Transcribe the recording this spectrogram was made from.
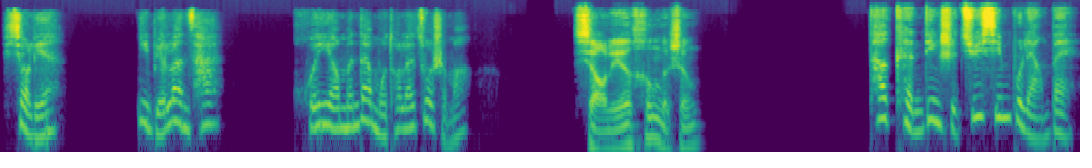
小莲，你别乱猜，回阳门带魔头来做什么？”小莲哼了声：“他肯定是居心不良呗。”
